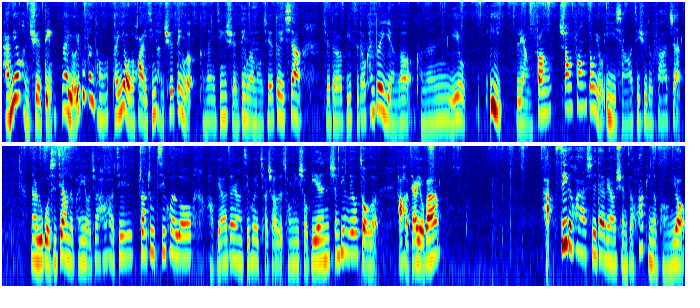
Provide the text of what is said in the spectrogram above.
还没有很确定。那有一部分同朋友的话已经很确定了，可能已经选定了某些对象。觉得彼此都看对眼了，可能也有意两方双方都有意想要继续的发展。那如果是这样的朋友，就好好接抓住机会喽，好，不要再让机会悄悄的从你手边身边溜走了，好好加油吧。好，C 的话是代表选择花瓶的朋友。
